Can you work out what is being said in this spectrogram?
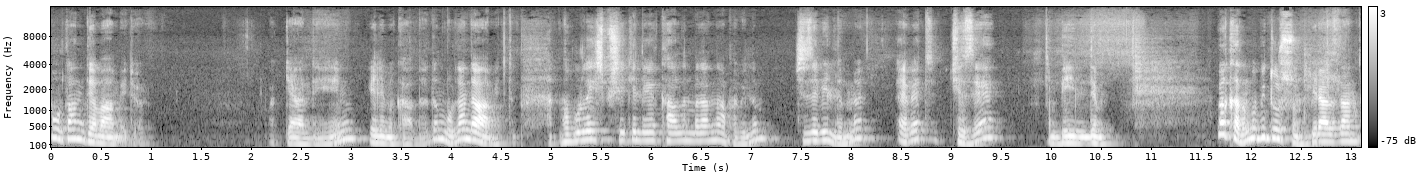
Buradan devam ediyorum. Bak geldim, elimi kaldırdım, buradan devam ettim. Ama burada hiçbir şekilde el kaldırmadan ne yapabildim? Çizebildim mi? Evet, çizebildim. Bakalım bu bir dursun. Birazdan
